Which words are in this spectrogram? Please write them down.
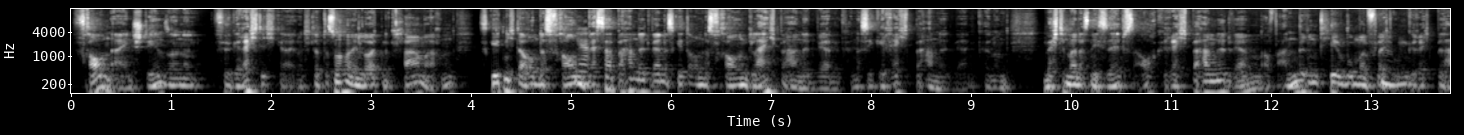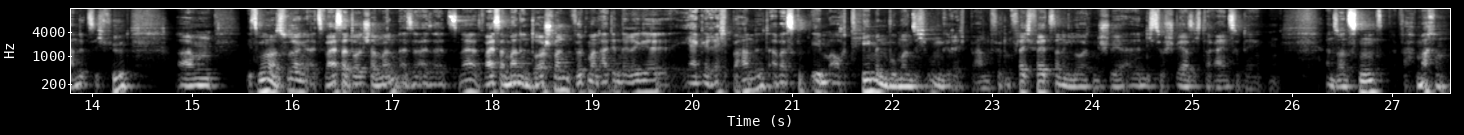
Frauen einstehen, sondern für Gerechtigkeit. Und ich glaube, das muss man den Leuten klar machen. Es geht nicht darum, dass Frauen ja. besser behandelt werden, es geht darum, dass Frauen gleich behandelt werden können, dass sie gerecht behandelt werden können. Und möchte man das nicht selbst auch gerecht behandelt werden auf anderen Themen, wo man vielleicht mhm. ungerecht behandelt sich fühlt? Ähm, jetzt muss man dazu sagen, als weißer deutscher Mann, also, also als, ne, als, weißer Mann in Deutschland wird man halt in der Regel eher gerecht behandelt, aber es gibt eben auch Themen, wo man sich ungerecht behandelt wird. Und vielleicht fällt es dann den Leuten schwer, also nicht so schwer, sich da reinzudenken. Ansonsten einfach machen,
